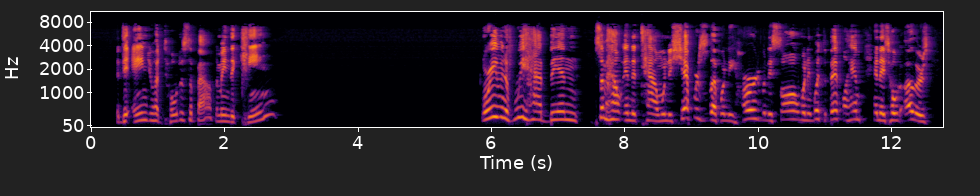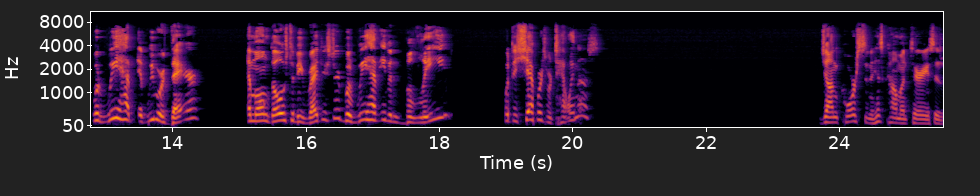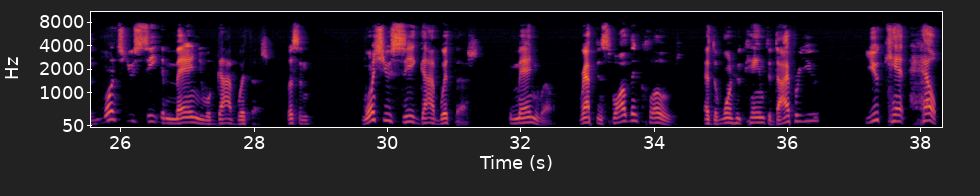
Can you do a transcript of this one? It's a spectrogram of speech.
that the angel had told us about? I mean, the king? Or even if we had been somehow in the town. When the shepherds left, when they heard, when they saw, when they went to Bethlehem and they told others, would we have, if we were there among those to be registered, would we have even believed what the shepherds were telling us? Jon Courson, in his commentary says, once you see Emmanuel, God with us, listen, once you see God with us, Emmanuel, wrapped in swaddling clothes as the one who came to die for you, you can't help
